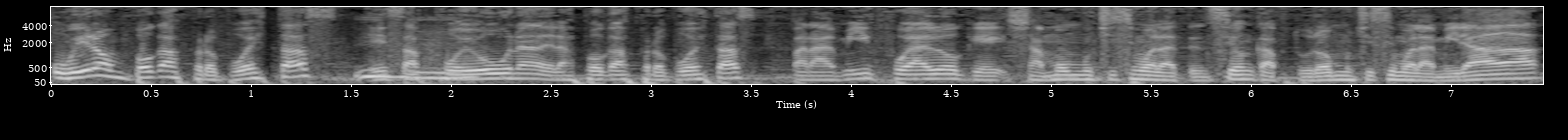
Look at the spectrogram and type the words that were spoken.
Hubieron pocas propuestas, esa fue una de las pocas propuestas. Para mí fue algo que llamó muchísimo la atención, capturó muchísimo la mirada.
